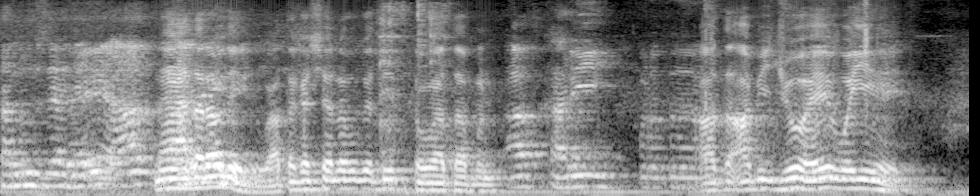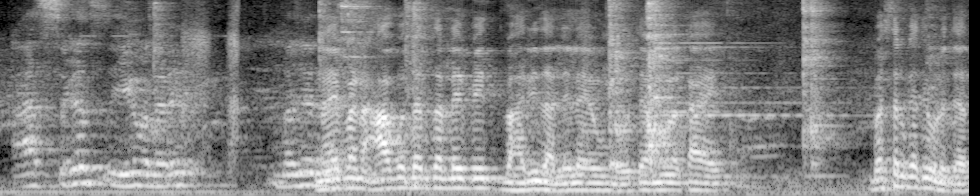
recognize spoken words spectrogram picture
तांदूळ दुसऱ्या अरे, आज- नाही आता राहू दे. आता कशाला उगा तेच खाऊ आता आपण. आज खारी परत आता अभी जो है वही है आज सगळंच हे होणार आहे. मजा नाही पण अगोदरचा लय बेत भारी झालेला आहे भाऊ त्यामुळं काय? बसेल का तेवढं त्यात?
